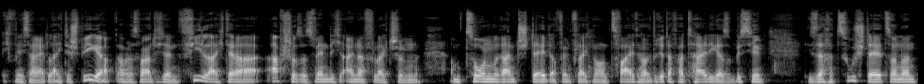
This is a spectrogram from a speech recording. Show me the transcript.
ich will nicht sagen, er hat leichtes Spiel gehabt, aber das war natürlich ein viel leichterer Abschluss, als wenn dich einer vielleicht schon am Zonenrand stellt, auch wenn vielleicht noch ein zweiter oder dritter Verteidiger so ein bisschen die Sache zustellt, sondern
